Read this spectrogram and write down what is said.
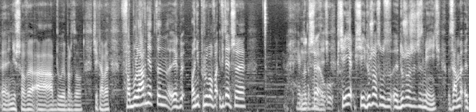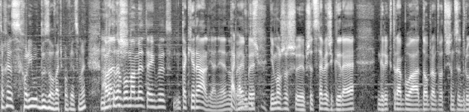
e, niszowe, a, a były bardzo ciekawe. Fabularnie ten, jakby oni próbowali, widać, że jakby No to powiedzieć. Chcieli, chcieli dużo, osób, dużo rzeczy zmienić, zam, trochę z powiedzmy. No, Ale ale to no też- bo mamy te jakby takie realia, nie? No tak, to ale jakby też, nie możesz y, przedstawiać grę, gry, która była dobra w 2002,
